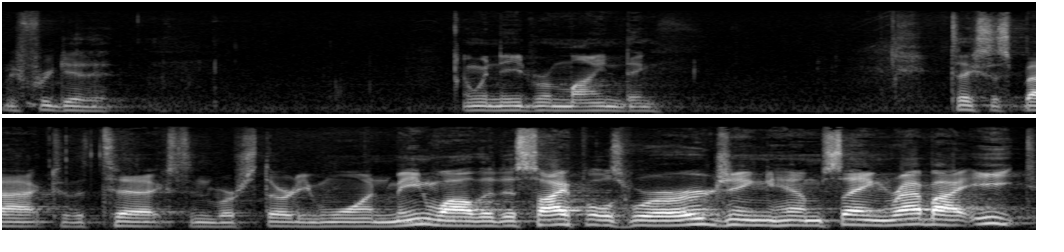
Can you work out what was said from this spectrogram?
We forget it. And we need reminding It takes us back to the text in verse 31. Meanwhile, the disciples were urging him, saying, Rabbi, eat.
